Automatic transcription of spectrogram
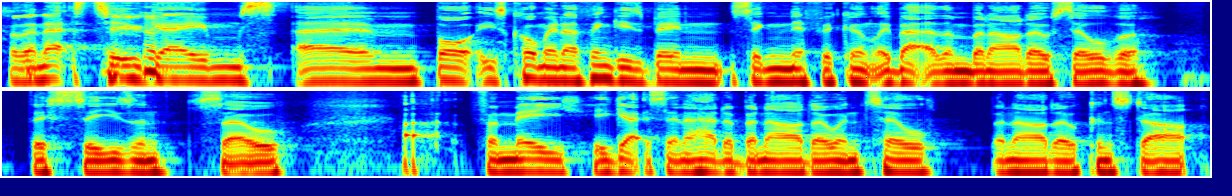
for the next two games. Um, but he's coming. I think he's been significantly better than Bernardo Silva this season. So uh, for me, he gets in ahead of Bernardo until Bernardo can start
